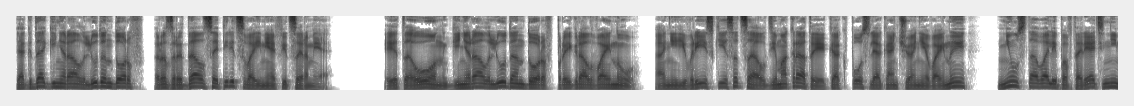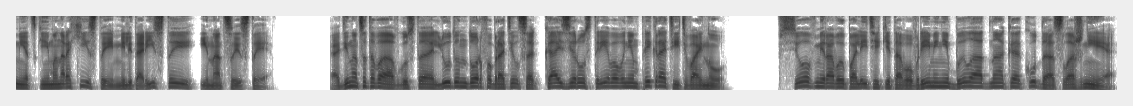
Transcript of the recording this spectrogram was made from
когда генерал Людендорф разрыдался перед своими офицерами. Это он, генерал Людендорф, проиграл войну, а не еврейские социал-демократы, как после окончания войны не уставали повторять немецкие монархисты, милитаристы и нацисты. 11 августа Людендорф обратился к кайзеру с требованием прекратить войну. Все в мировой политике того времени было, однако, куда сложнее.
